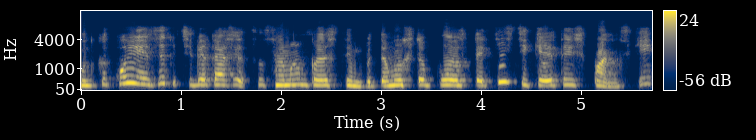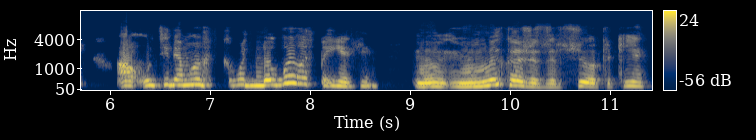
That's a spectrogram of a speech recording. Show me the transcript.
вот какой язык тебе кажется самым простым? Потому что по статистике это испанский, а у тебя может какое-то другое восприятие? Ну, мне кажется, все-таки,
